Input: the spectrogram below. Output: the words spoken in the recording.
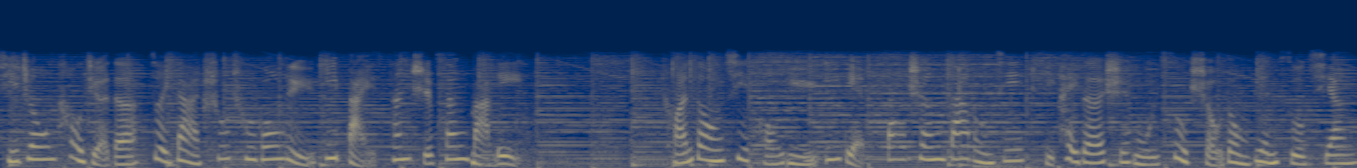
其中后者的最大输出功率133马力。传动系统与1.8升发动机匹配的是五速手动变速箱，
